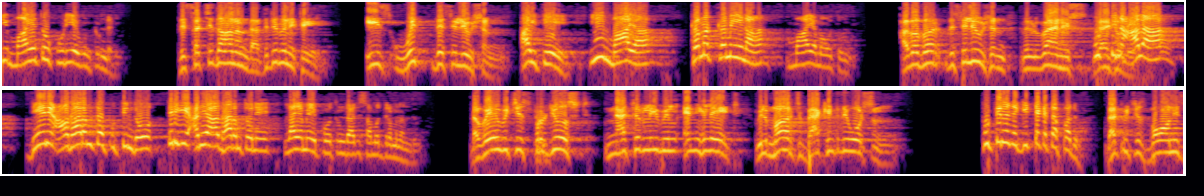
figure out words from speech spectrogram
ఈ మాయతో కూడియే ఉంటుండది. ది సచ్చిదానంద divinity is with the solution అయితే ఈ మాయ క్రమక్రమేణ మాయమవుతుంది. However, this illusion will vanish పుట్టిన gradually. అల దేని ఆధారంతో పుట్టిందో తిరిగి అదే ఆధారంతోనే లయమైపోతుంది అది సముద్రమునందు The wave which is produced naturally will annihilate, will merge back into the ocean. పుట్టినది గిట్టక తప్పదు That which is born is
